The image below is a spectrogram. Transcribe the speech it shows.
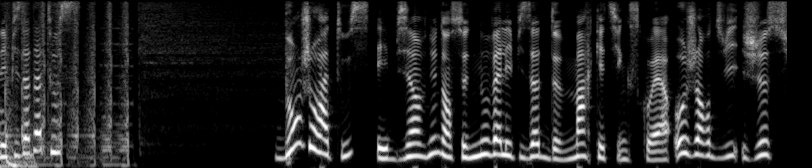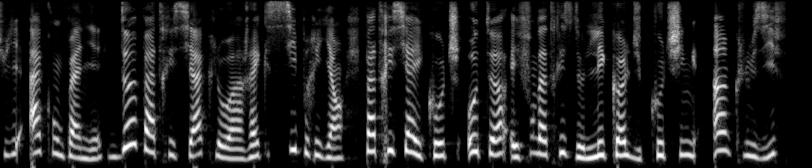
épisode à tous Bonjour à tous et bienvenue dans ce nouvel épisode de Marketing Square. Aujourd'hui, je suis accompagnée de Patricia Cloarec Cyprien. Patricia est coach, auteur et fondatrice de l'école du coaching inclusif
